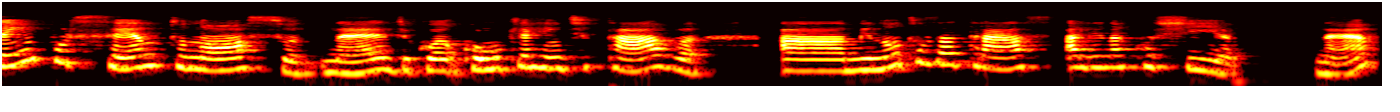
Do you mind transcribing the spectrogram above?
100% nosso, né, de como que a gente estava há minutos atrás ali na coxia, né?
